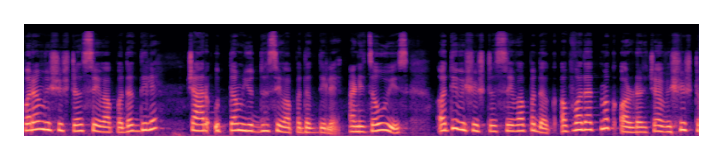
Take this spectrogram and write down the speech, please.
परमविशिष्ट सेवा पदक दिले चार उत्तम युद्ध सेवा पदक दिले आणि चोवीस अतिविशिष्ट सेवा पदक अपवादात्मक ऑर्डरच्या विशिष्ट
